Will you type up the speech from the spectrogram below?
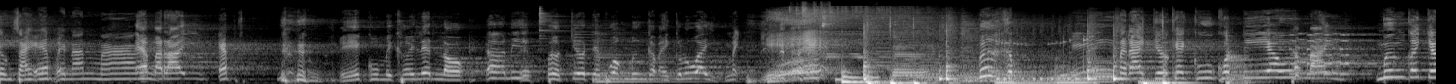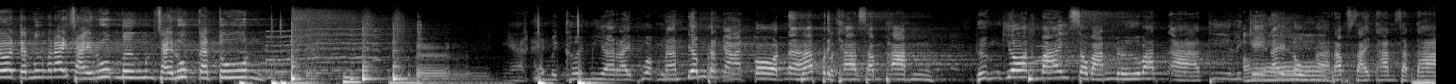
สงสัยแอปไอ้นั้นมาแอปอะไร แอป เอ๊ะกูไม่เคยเล่นหรอกเออนี่ เปิดเจอแต่พวกมึงกับไอ้กล้วย ไม่เอ๊ะมึงกับอืมไม่ได้เจอแค่กูคนเดียว ทำไม มึงก็เจอแต่มึงไม่ได้ใส่รูปมึง มึงใส่รูปการ์ตูนเนี่ยกูไม่เคยมีอะไรพวกนั้น เดี๋ยวประกาศก่อนนะฮะ ประชาสัมพันธ์ ถึงยอดไม้สวรรค์หรือวัดอ่าที่ลิเกอ๋อได้ลงอะรับสายทานศรัทธา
